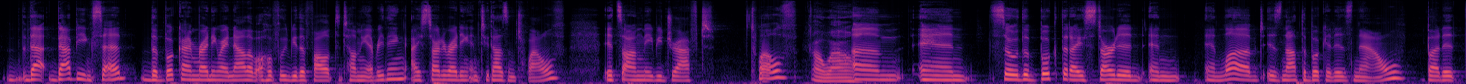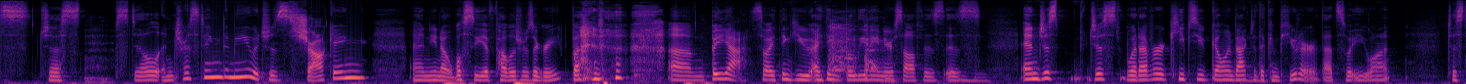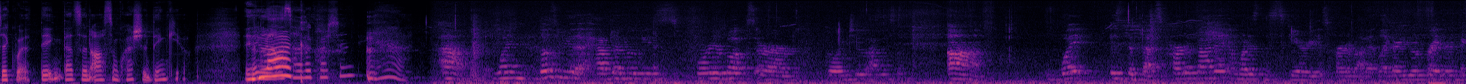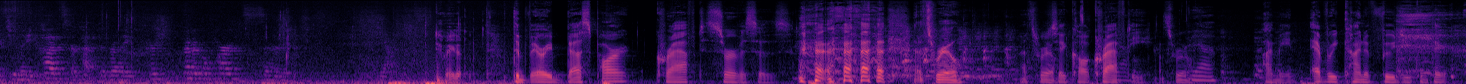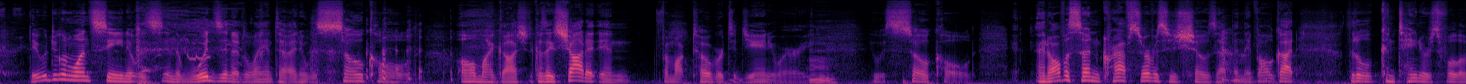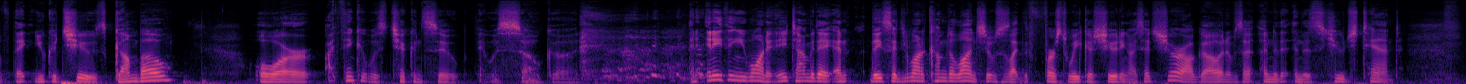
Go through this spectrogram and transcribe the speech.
that that being said, the book I'm writing right now that will hopefully be the follow up to Tell Me Everything, I started writing in 2012. It's on maybe draft 12. Oh wow. Um, and so the book that I started and and loved is not the book it is now, but it's just still interesting to me, which is shocking. And you know, we'll see if publishers agree. But um, but yeah, so I think you I think believing in yourself is is and just just whatever keeps you going back to the computer. That's what you want to stick with. Think that's an awesome question. Thank you. Anyone else luck. have a question? Yeah. Um, when those of you that have done movies for your books or are going to, obviously, um, what is the best part about it and what is the scariest part about it? Like, are you afraid they're gonna make too many cuts or cut the really cr- critical parts? Or yeah. Here we go. The very best part, craft services. That's real. That's real. They call crafty. That's real. Yeah. I mean, every kind of food you can think. They were doing one scene. It was in the woods in Atlanta, and it was so cold. Oh my gosh! Because they shot it in from October to January. Mm. It was so cold, and all of a sudden, craft services shows up, and they've all got little containers full of that you could choose gumbo, or I think it was chicken soup. It was so good and anything you wanted, any time of day. And they said, "You want to come to lunch?" It was like the first week of shooting. I said, "Sure, I'll go." And it was uh, in, in this huge tent,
